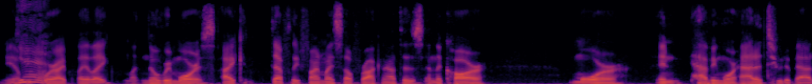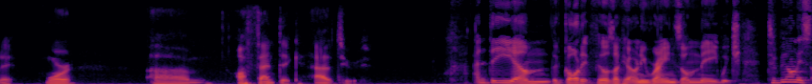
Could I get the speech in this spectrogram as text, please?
You know, Yeah. before I play like like No Remorse, I could definitely find myself rocking out to this in the car more and having more attitude about it, more um, authentic attitude. And the um the God it feels like it only rains on me, which to be honest,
